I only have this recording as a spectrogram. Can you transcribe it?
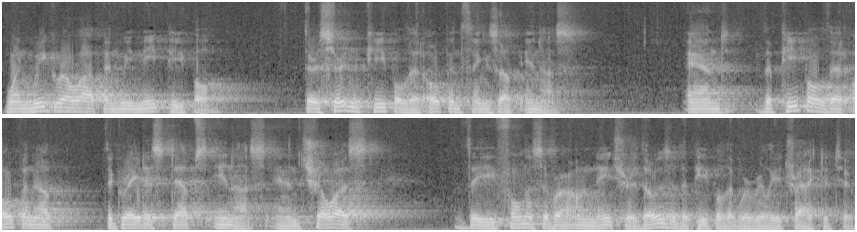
when we grow up and we meet people, there are certain people that open things up in us. And the people that open up the greatest depths in us and show us the fullness of our own nature, those are the people that we're really attracted to.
